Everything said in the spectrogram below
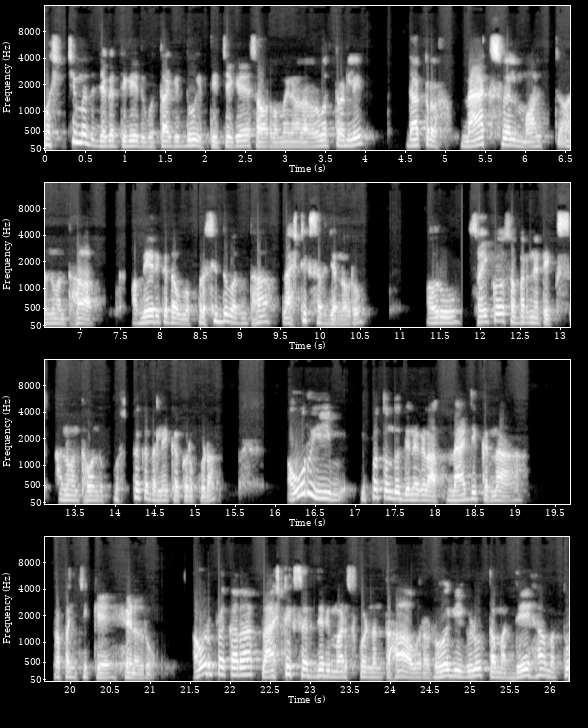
ಪಶ್ಚಿಮದ ಜಗತ್ತಿಗೆ ಇದು ಗೊತ್ತಾಗಿದ್ದು ಇತ್ತೀಚೆಗೆ ಸಾವಿರದ ಒಂಬೈನೂರ ಅರವತ್ತರಲ್ಲಿ ಡಾಕ್ಟರ್ ಮ್ಯಾಕ್ಸ್ವೆಲ್ ಮಾಲ್ಟ್ ಅನ್ನುವಂತಹ ಅಮೆರಿಕದ ಒಬ್ಬ ಪ್ರಸಿದ್ಧವಾದಂತಹ ಪ್ಲಾಸ್ಟಿಕ್ ಸರ್ಜನ್ ಅವರು. ಅವರು ಸೈಕೋಸಬರ್ನೆಟಿಕ್ಸ್ ಅನ್ನುವಂತಹ ಒಂದು ಪುಸ್ತಕದ ಲೇಖಕರು ಕೂಡ. ಅವರು ಈ ಇಪ್ಪತ್ತೊಂದು ದಿನಗಳ ಮ್ಯಾಜಿಕ್ ಅನ್ನ ಪ್ರಪಂಚಕ್ಕೆ ಹೇಳಿದ್ರು ಅವ್ರ ಪ್ರಕಾರ ಪ್ಲಾಸ್ಟಿಕ್ ಸರ್ಜರಿ ಮಾಡಿಸ್ಕೊಂಡಂತಹ ಅವರ ರೋಗಿಗಳು ತಮ್ಮ ದೇಹ ಮತ್ತು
